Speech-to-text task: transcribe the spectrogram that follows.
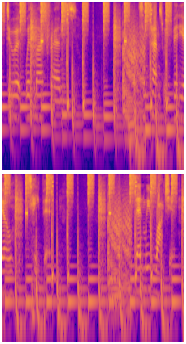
just do it with my friends. Sometimes we video tape it, then we watch it.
